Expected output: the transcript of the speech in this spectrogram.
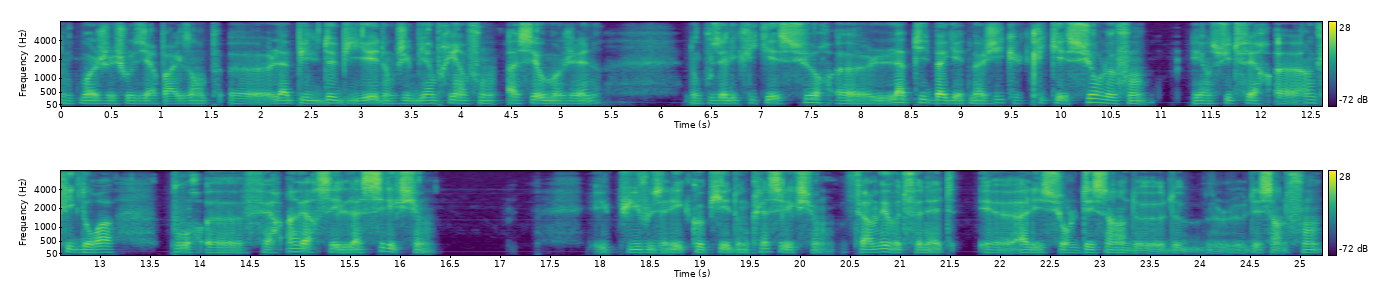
Donc moi je vais choisir par exemple euh, la pile de billets, donc j'ai bien pris un fond assez homogène. Donc vous allez cliquer sur euh, la petite baguette magique, cliquer sur le fond et ensuite faire euh, un clic droit pour faire inverser la sélection. Et puis vous allez copier donc la sélection, fermer votre fenêtre, aller sur le dessin de, le dessin de fond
